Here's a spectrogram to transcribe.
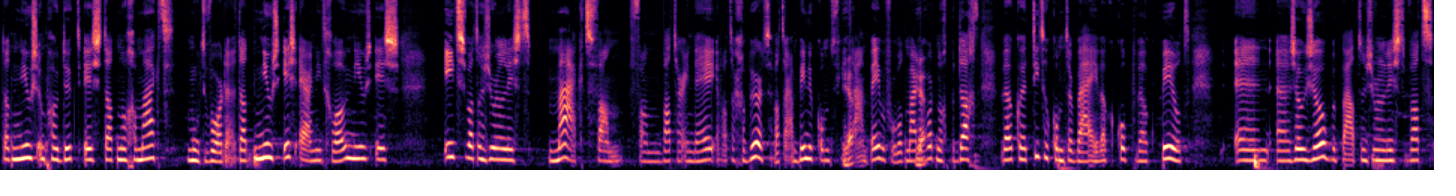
dat nieuws een product is dat nog gemaakt moet worden. Dat nieuws is er niet gewoon. Nieuws is iets wat een journalist maakt van, van wat, er in de wat er gebeurt, wat er aan binnenkomt via ja. het ANP bijvoorbeeld. Maar er wordt nog bedacht welke titel komt erbij, welke kop, welk beeld. En uh, sowieso bepaalt een journalist wat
